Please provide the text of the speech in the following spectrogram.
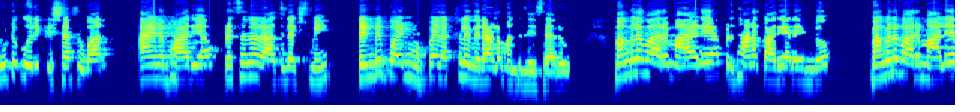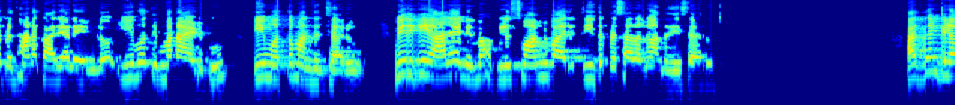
ఊటుకూరి కృష్ణ సుభాన్ ఆయన భార్య ప్రసన్న రాజలక్ష్మి రెండు పాయింట్ ముప్పై లక్షల విరాళం అందజేశారు. మంగళవారం ఆలయ ప్రధాన కార్యాలయంలో మంగళవారం ఆలయ ప్రధాన కార్యాలయంలో ఈవో తిమ్మనాయుడుకు ఈ మొత్తం అందించారు. వీరికి ఆలయ నిర్వాహకులు స్వామివారి తీర్థ ప్రసాదాలను అందజేశారు. అద్దంకిలో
